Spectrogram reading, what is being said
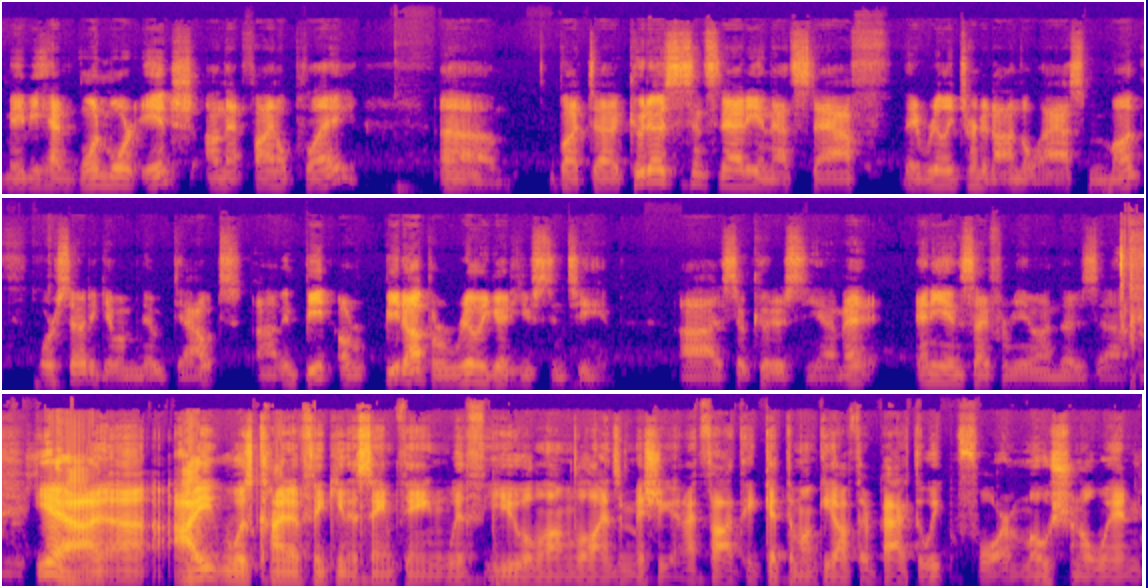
maybe had one more inch on that final play. Um, but uh, kudos to Cincinnati and that staff. They really turned it on the last month or so to give them no doubt um, and beat a, beat up a really good Houston team. Uh, so kudos to them. Any insight from you on those? Uh, on those yeah, I, I, was kind of thinking the same thing with you along the lines of Michigan. I thought they get the monkey off their back the week before, emotional win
